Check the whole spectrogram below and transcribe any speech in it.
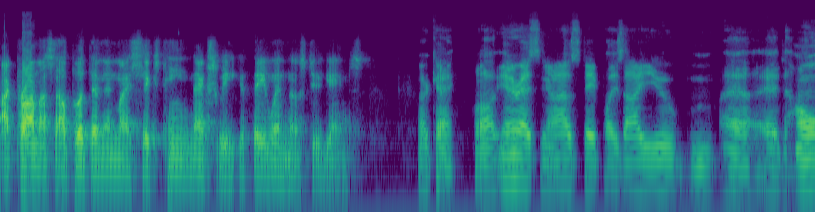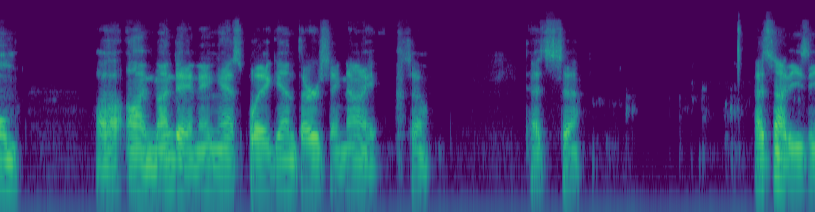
I promise I'll put them in my 16 next week if they win those two games. Okay. Well, interesting. Ohio State plays IU mm, uh, at home uh, on Monday and then has to play again Thursday night. So that's uh, that's not easy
